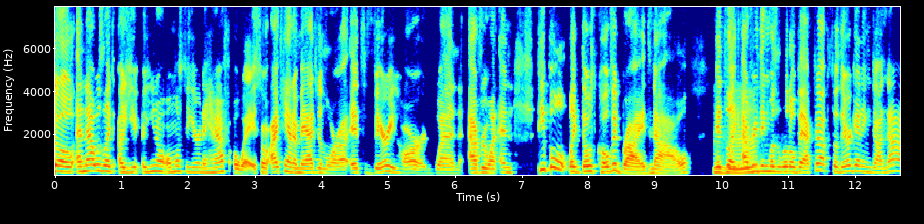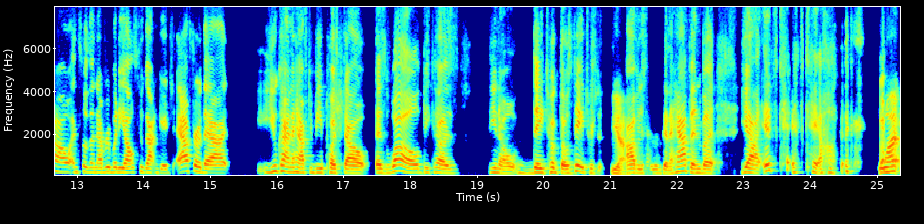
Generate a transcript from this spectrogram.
So, and that was like a year, you know, almost a year and a half away. So I can't imagine, Laura. It's very hard when everyone and people like those COVID brides now, it's like Mhm. everything was a little backed up. So they're getting done now. And so then everybody else who got engaged after that, you kind of have to be pushed out as well because, you know, they took those dates, which Yeah. obviously was going to happen. But yeah, it's, it's chaotic. What?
